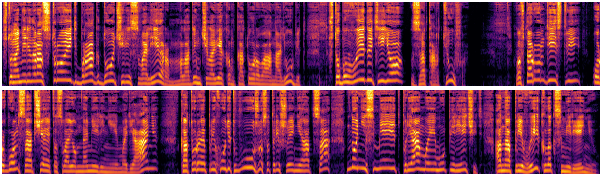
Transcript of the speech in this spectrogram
что намерен расстроить брак дочери с Валером, молодым человеком которого она любит, чтобы выдать ее за Тартюфа. Во втором действии Оргон сообщает о своем намерении Мариане, которая приходит в ужас от решения отца, но не смеет прямо ему перечить, она привыкла к смирению.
